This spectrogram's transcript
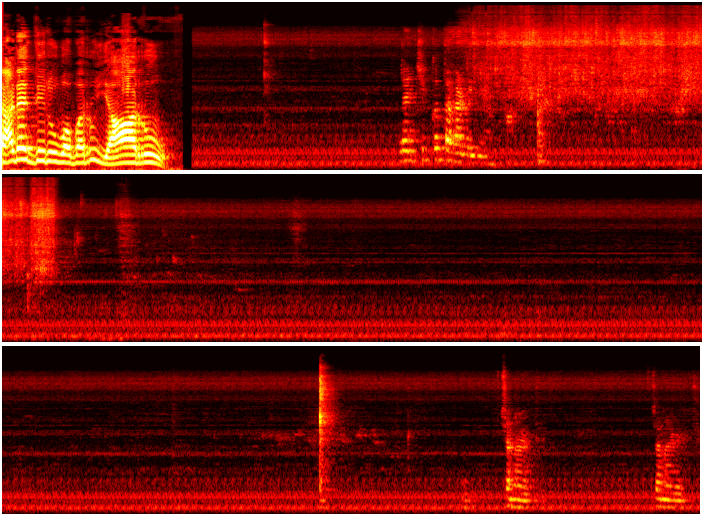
ತಡೆದಿರುವವರು ಯಾರು? ಚಿಕ್ಕ ತಗೊಂಡಿದ್ದೀನಿ ಚೆನ್ನಾಗೈತೆ. ಚೆನ್ನಾಗೈತೆ.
